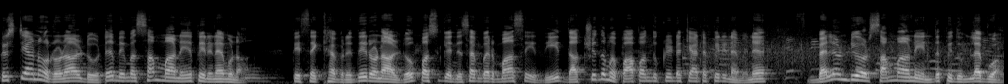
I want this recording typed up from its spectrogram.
ක්‍රිස්ටියානෝ රොනාල්ඩෝට මෙම සම්මානය පිරිනැමුණා. තිස්සෙක් හැවරදි රොනාල්ඩෝ පසුගේ දෙසැම්බර් මාසයේදී දක්ෂතම පාපන්දු ක්‍රීඩකයාට පිරිනැමෙන බැලොන්ඩියෝර් සම්මානයෙන්ද පිදුම් ලැබුවා.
